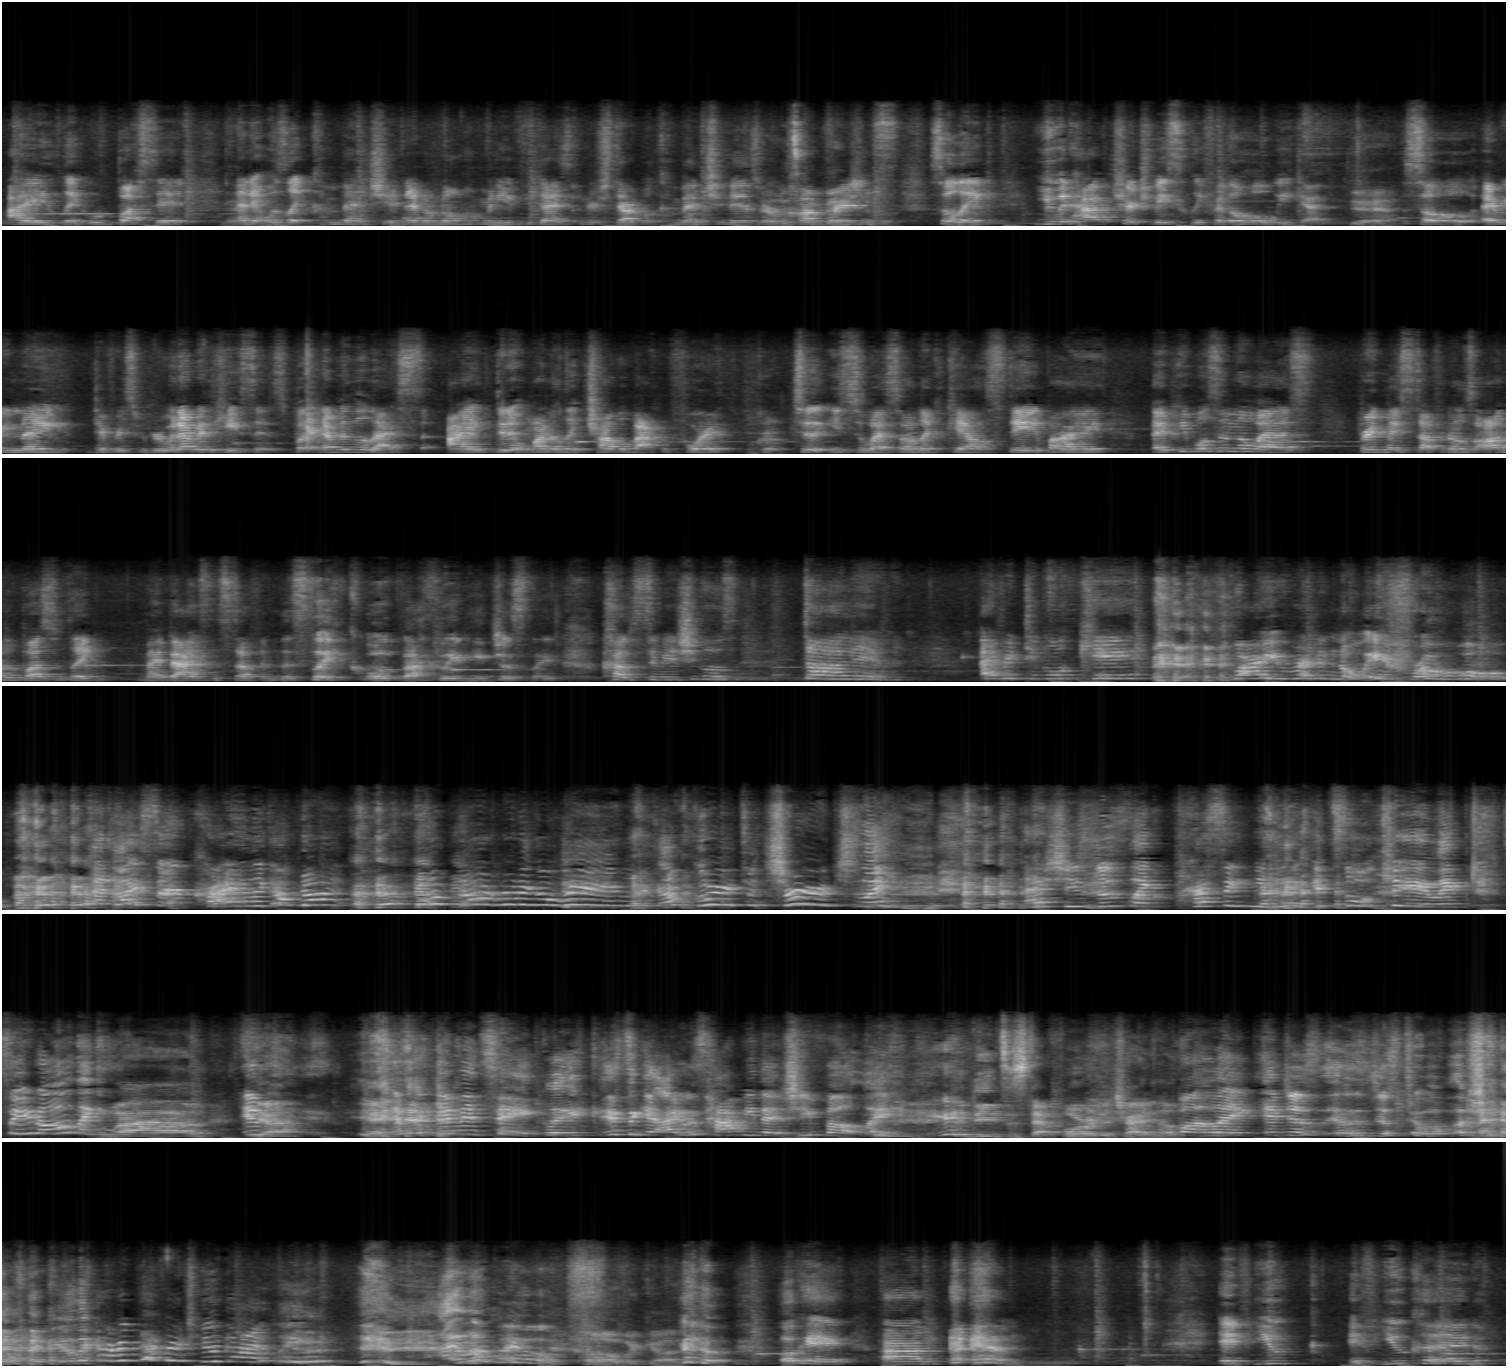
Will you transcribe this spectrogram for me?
I like would bus it Yeah. and it was like convention. I don't know how many of you guys understand what convention is or conference. So like you would have church basically for the whole weekend. Yeah. So every night, different speaker, whatever the case is. But nevertheless, I didn't want to like travel back and forth Okay. to east to west. So I'm like, okay, I'll stay by my people's in the west, bring my stuff, and I was on the bus with like my bags and stuff, and this like old back lady just like comes to me and she goes, darling, everything okay? Why are you running away from home? And I start crying like I'm not, I'm not running away. Like I'm going to church. Like, and she's just like pressing me like it's okay. Like, so you know, like wow. it's, yeah. it's a give and take. Like it's a. I was happy that she felt like, the need to step forward and try and help. but like it just it was just too emotional. for me. I'm like I would never do that. Like I love my home. Oh my god. okay. Um, if you if you could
